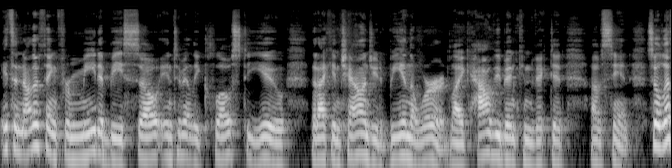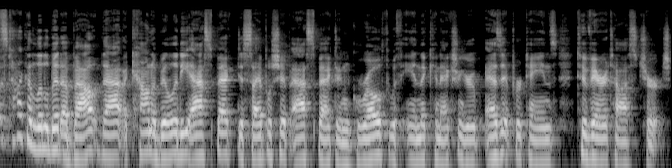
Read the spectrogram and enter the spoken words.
It's another thing for me to be so intimately close to you that I can challenge you to be in the word. Like, how have you been convicted of sin? So, let's talk a little bit about that accountability aspect, discipleship aspect and growth within the connection group as it pertains to Veritas Church.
